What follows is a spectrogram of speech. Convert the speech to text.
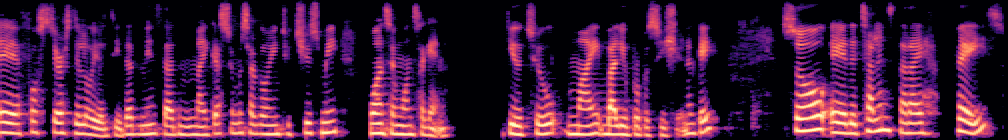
uh, fosters the loyalty. That means that my customers are going to choose me once and once again due to my value proposition, okay? So uh, the challenge that I face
